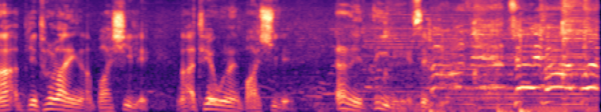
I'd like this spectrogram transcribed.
ငါအပြင်ထွက်လာရင်ငါဘာရှိလဲငါအထဲဝင်လာရင်ဘာရှိလဲအဲ့ဒါတွေသိနေအဆင်ပြေ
